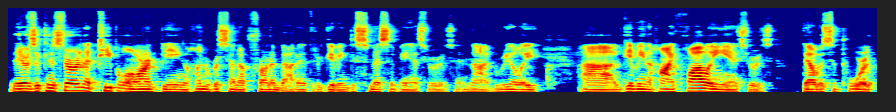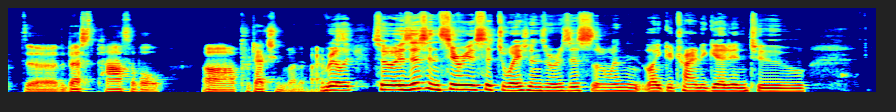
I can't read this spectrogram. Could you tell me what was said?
there's a concern that people aren't being 100% upfront about it. They're giving dismissive answers and not really uh, giving the high quality answers that would support uh, the best possible uh, protection by the virus. Really? So is this in serious situations, or is this when like you're trying to get into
